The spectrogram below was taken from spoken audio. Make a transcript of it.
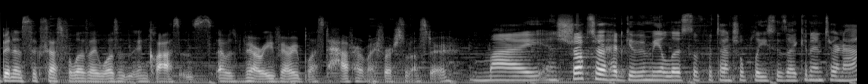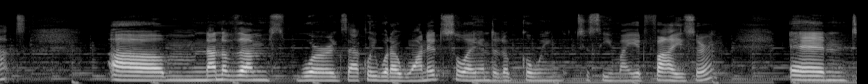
been as successful as I was in classes. I was very, very blessed to have her my first semester. My instructor had given me a list of potential places I could intern at. Um, none of them were exactly what I wanted, so I ended up going to see my advisor. And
